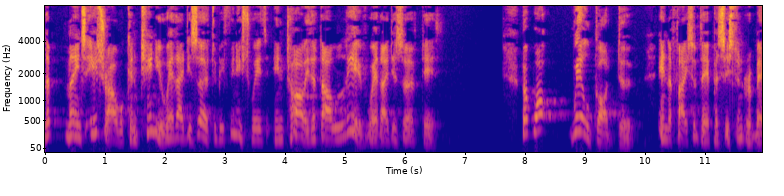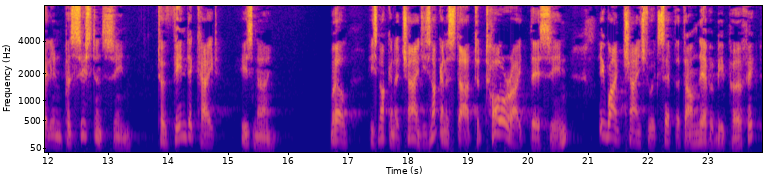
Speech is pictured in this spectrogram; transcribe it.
that means Israel will continue where they deserve to be finished with entirely, that they'll live where they deserve death. But what will God do in the face of their persistent rebellion, persistent sin, to vindicate his name? Well, he's not going to change. He's not going to start to tolerate their sin. He won't change to accept that they'll never be perfect.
